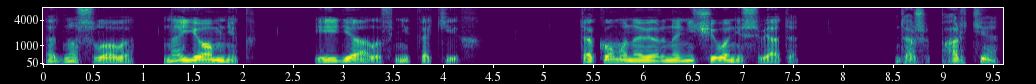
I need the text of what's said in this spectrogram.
Одно слово — наемник, и идеалов никаких. Такому, наверное, ничего не свято. Даже партия?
